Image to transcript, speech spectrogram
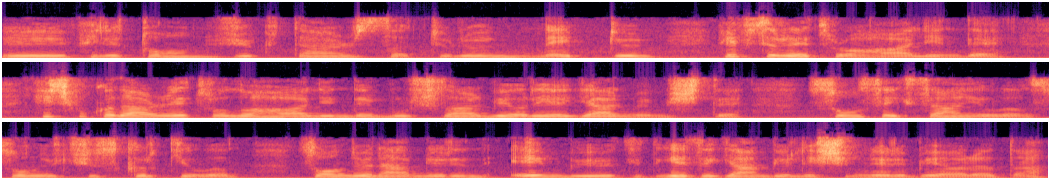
e, Plüton, Jüpiter, Satürn, Neptün hepsi retro halinde. Hiç bu kadar retrolu halinde burçlar bir araya gelmemişti. Son 80 yılın, son 340 yılın, son dönemlerin en büyük gezegen birleşimleri bir arada.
